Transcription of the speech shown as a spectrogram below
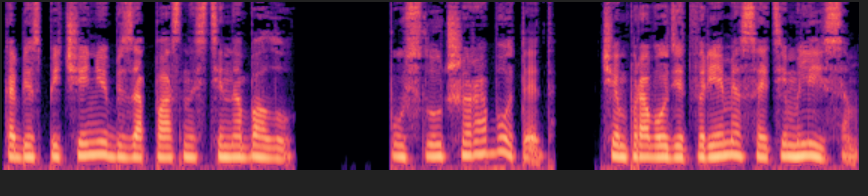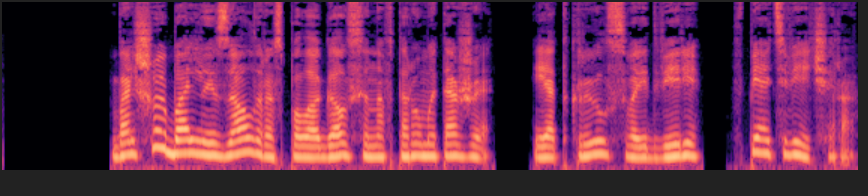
к обеспечению безопасности на балу. Пусть лучше работает, чем проводит время с этим лисом. Большой бальный зал располагался на втором этаже и открыл свои двери в пять вечера.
